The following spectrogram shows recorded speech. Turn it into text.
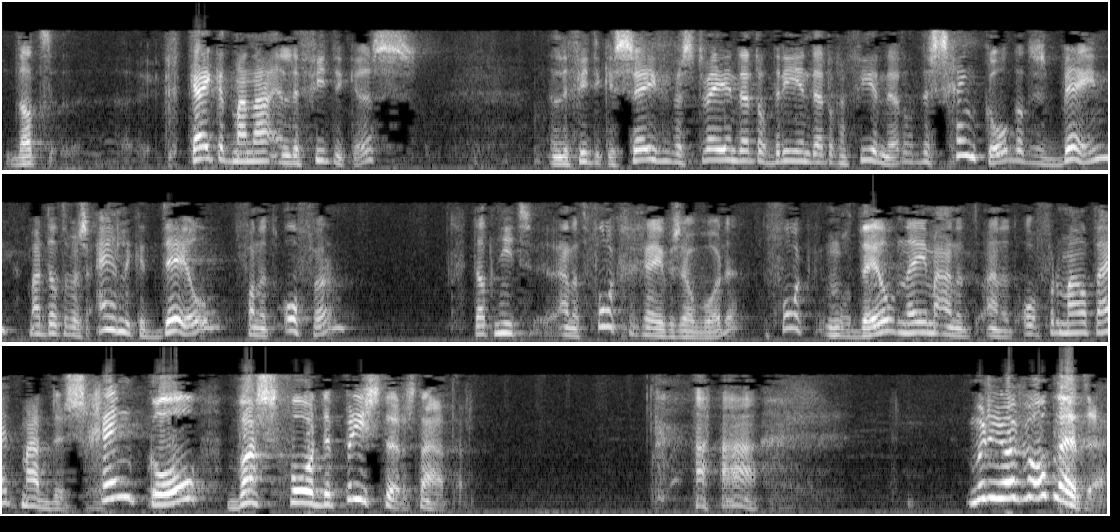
dat, kijk het maar na in Leviticus. In Leviticus 7, vers 32, 33 en 34. De schenkel, dat is been, maar dat was eigenlijk het deel van het offer. Dat niet aan het volk gegeven zou worden. Het volk mocht deelnemen aan het, aan het offermaaltijd. Maar de schenkel was voor de priester, staat er. Moet u even opletten.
